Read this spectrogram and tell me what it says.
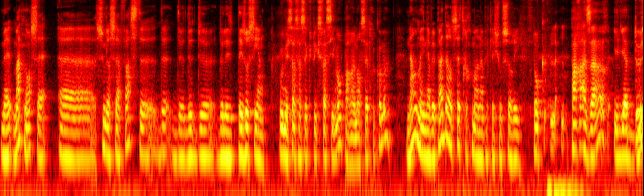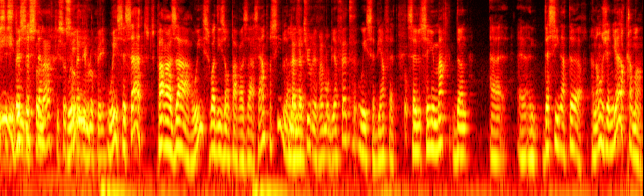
mais maintenant c'est euh, sous la surface de, de, de, de- de- de les- des océans. Oui, mais ça, ça s'explique facilement par un ancêtre commun. Non, mais il n'y avait pas d'ancêtre commun avec les chauves-souris. Donc, par hasard, il y a deux Oui, systèmes deux de systèmes. sonar qui se seraient développés. Oui, c'est ça, par hasard, oui, soi-disant par hasard. C'est impossible. La nature est vraiment bien faite. Oui, c'est bien fait. C'est c'est une marque d'un euh, un dessinateur, un ingénieur commun,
